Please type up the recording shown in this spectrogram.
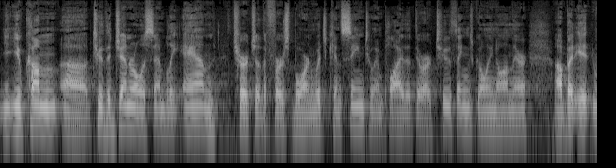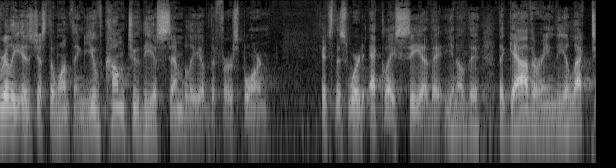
you come uh, to the General Assembly and Church of the Firstborn, which can seem to imply that there are two things going on there, uh, but it really is just the one thing. You've come to the assembly of the firstborn. It's this word ecclesia, the, you know, the, the gathering, the elect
